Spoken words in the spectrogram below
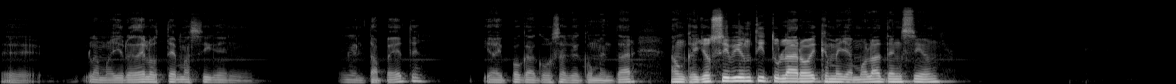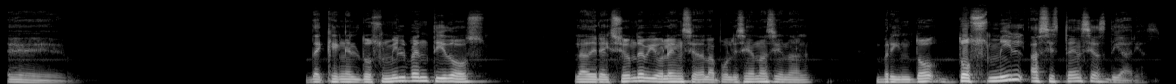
eh, la mayoría de los temas siguen en el tapete y hay poca cosa que comentar. Aunque yo sí vi un titular hoy que me llamó la atención. Eh, de que en el 2022 la Dirección de Violencia de la Policía Nacional brindó 2.000 asistencias diarias.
